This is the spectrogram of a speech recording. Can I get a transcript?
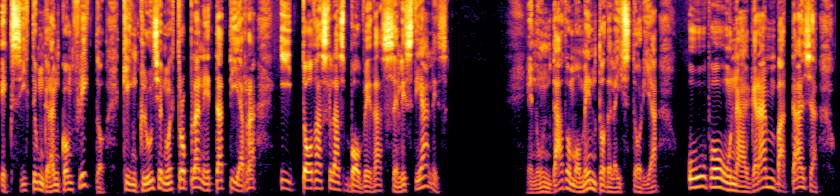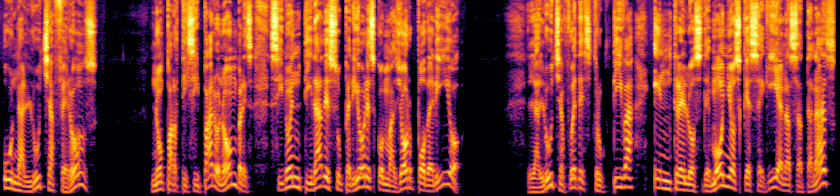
existe un gran conflicto que incluye nuestro planeta Tierra y todas las bóvedas celestiales. En un dado momento de la historia hubo una gran batalla, una lucha feroz. No participaron hombres, sino entidades superiores con mayor poderío. La lucha fue destructiva entre los demonios que seguían a Satanás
